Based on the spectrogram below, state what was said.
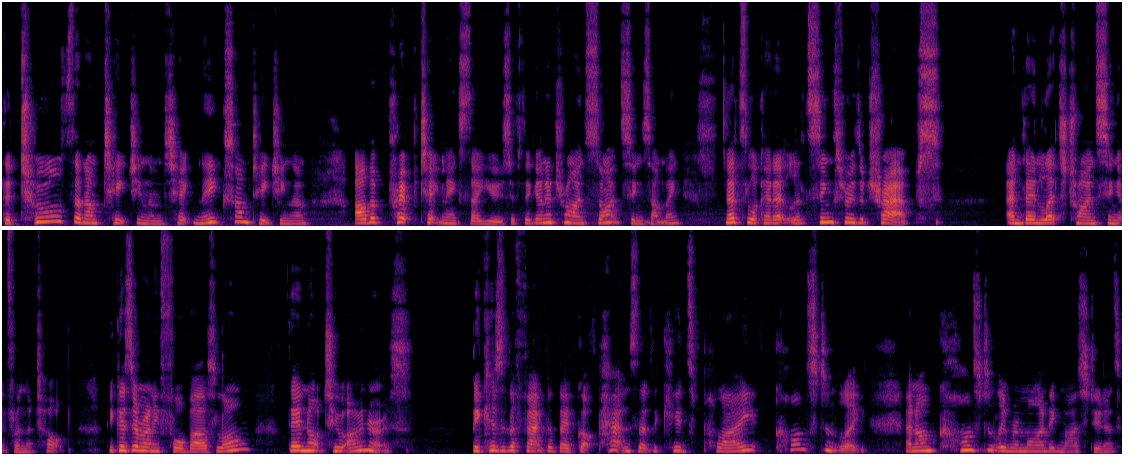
The tools that I'm teaching them, techniques I'm teaching them, are the prep techniques they use. If they're going to try and sight sing something, let's look at it, let's sing through the traps, and then let's try and sing it from the top. Because they're only four bars long, they're not too onerous. Because of the fact that they've got patterns that the kids play constantly. And I'm constantly reminding my students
